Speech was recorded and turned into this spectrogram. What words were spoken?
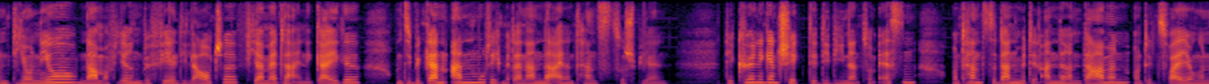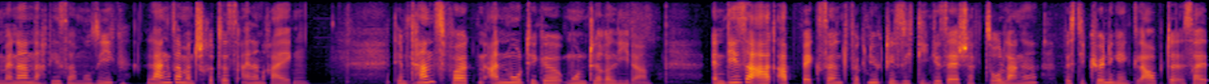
Und dioneo nahm auf ihren befehl die laute fiametta eine geige und sie begannen anmutig miteinander einen tanz zu spielen die königin schickte die diener zum essen und tanzte dann mit den anderen damen und den zwei jungen männern nach dieser musik langsamen schrittes einen reigen. Dem tanz folgten anmutige muntere lieder. In dieser art abwechselnd vergnügte sich die gesellschaft so lange bis die königin glaubte es sei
